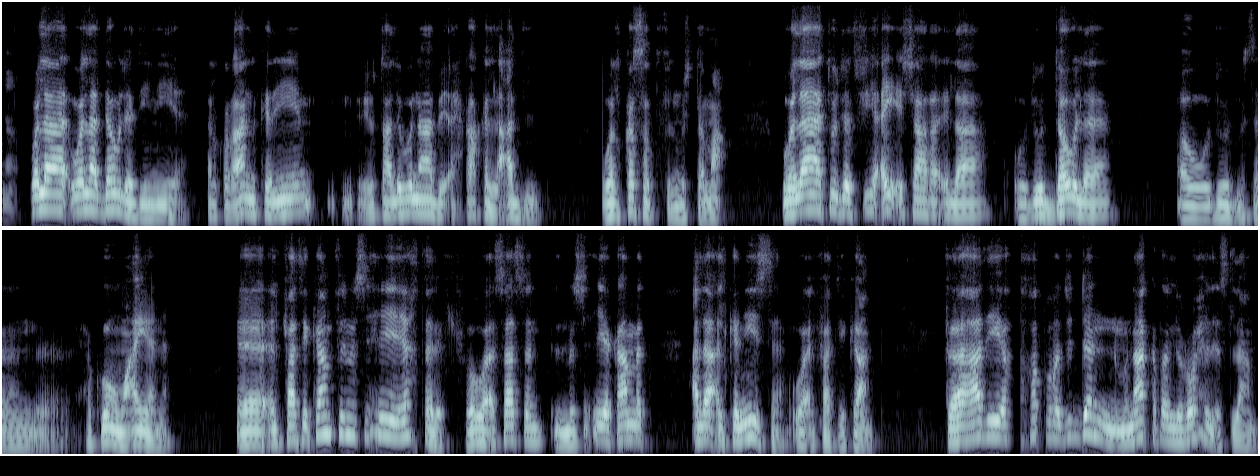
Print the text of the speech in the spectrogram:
نعم. ولا ولا دولة دينية. القرآن الكريم يطالبنا بإحقاق العدل والقسط في المجتمع. ولا توجد فيه أي إشارة إلى وجود دولة أو وجود مثلا حكومة معينة. آه، الفاتيكان في المسيحية يختلف. هو أساسا المسيحية قامت على الكنيسة والفاتيكان. فهذه خطوة جدا مناقضة لروح الإسلام.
